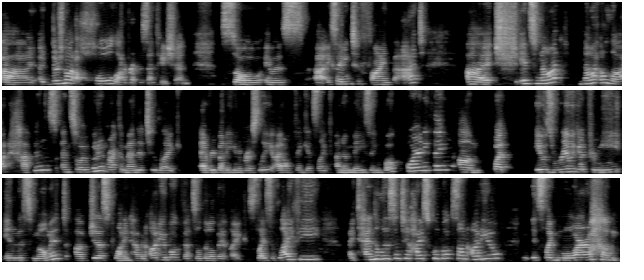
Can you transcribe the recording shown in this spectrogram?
uh, there's not a whole lot of representation. So it was uh, exciting to find that. Uh, it's not not a lot happens, and so I wouldn't recommend it to like everybody universally. I don't think it's like an amazing book or anything, um, but it was really good for me in this moment of just wanting to have an audiobook that's a little bit like slice of lifey. I tend to listen to high school books on audio. It's like more um,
